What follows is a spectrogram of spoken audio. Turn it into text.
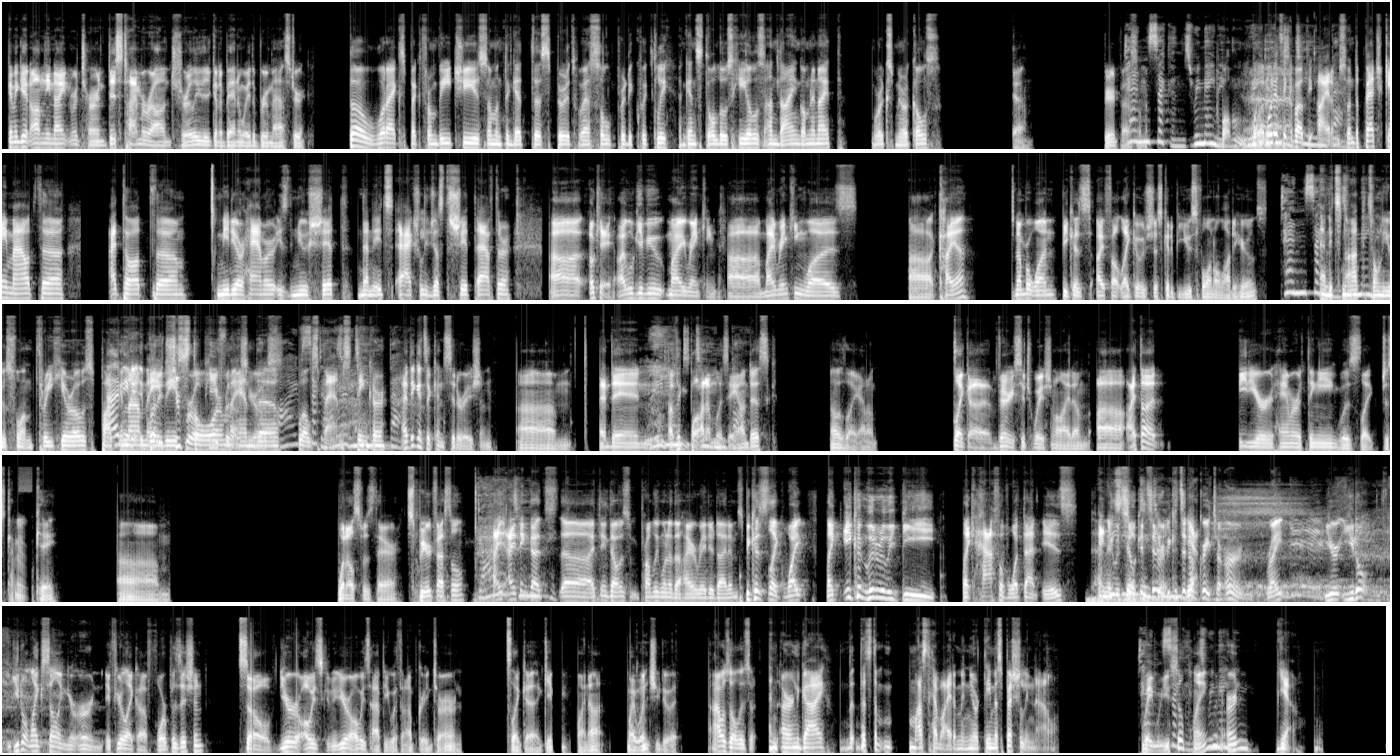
Gonna get Omni Knight in return this time around. Surely they're gonna ban away the Brewmaster. So, what I expect from Vici is someone to get the Spirit Vessel pretty quickly against all those heals. Undying Omni Knight works miracles. Spirit Vessel. Ten seconds remaining. Well, what, what do you think about the items? ban. When the patch came out, uh, I thought um, Meteor Hammer is the new shit. Then it's actually just shit after. Uh, okay, I will give you my ranking. Uh, my ranking was uh, Kaya was number one because I felt like it was just going to be useful on a lot of heroes. Ten seconds and it's not. remaining. It's only useful on three heroes: I mean, Pugna, it- but it's maybe super OP for Storm, and heroes. uh, well, spam Stinker. I think it's a consideration. Um, and then I think Radiant bottom was Aeon. Disc. I was like, I don't. It's like a very situational item. Uh, I thought Meteor Hammer thingy was like just kind of okay. Um, what else was there? Spirit Vessel. I, I think that's uh, I think that was probably one of the higher rated items because like white like it could literally be like half of what that is and, you would still still consider it because it's an Yeah. upgrade to Urn right you're you don't you don't like selling your Urn if you're like a four position so you're always you're always happy with an upgrade to Urn it's like a game why not why wouldn't you do it I was always an Urn guy. That's the must-have item in your team, especially now. Wait, were you still seconds playing with. Urn? Yeah.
